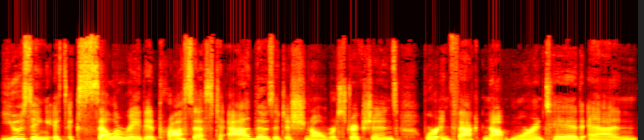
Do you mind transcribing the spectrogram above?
using its accelerated process to add those additional restrictions were in fact not warranted and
